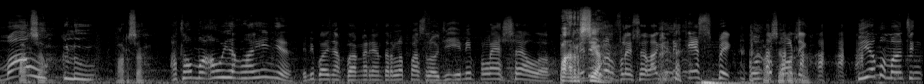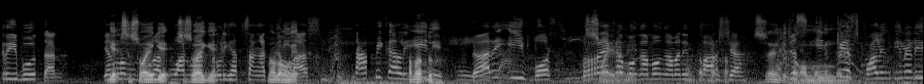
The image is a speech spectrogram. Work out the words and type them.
mau. Glue, Parsa. atau mau yang lainnya. Ini banyak banget yang terlepas loh Ji. Ini flash sale loh. Ini Parsia. bukan flash sale lagi, ini cashback untuk Onyx. Dia memancing keributan yang Ge, sesuai, membuat Ge, One sesuai, Ge. terlihat sangat Tolong, Ge. jelas. Tapi kali Apa ini dari EVOS, mereka mau nggak mau ngamanin. Farsha. Kita Just ngomongin in tadi. case Valentina di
